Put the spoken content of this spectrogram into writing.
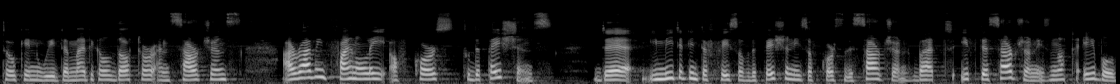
talking with the medical doctor and surgeons, arriving finally, of course, to the patients. The immediate interface of the patient is, of course, the surgeon, but if the surgeon is not able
